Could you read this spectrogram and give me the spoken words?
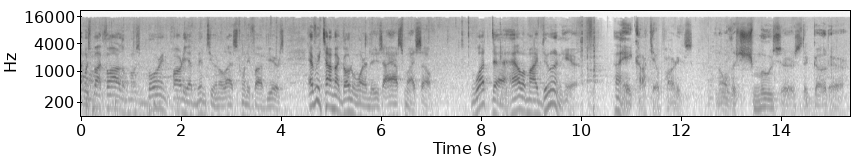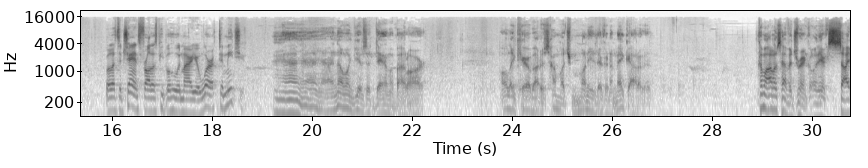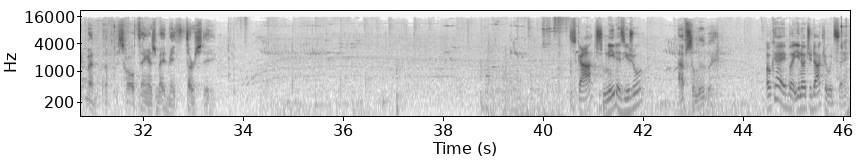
was by far the most boring party I've been to in the last 25 years. Every time I go to one of these, I ask myself, what the hell am I doing here? I hate cocktail parties and all the schmoozers that go there. Well, it's a chance for all those people who admire your work to meet you. Yeah, yeah, yeah. No one gives a damn about art. All they care about is how much money they're gonna make out of it. Come on, let's have a drink. Oh, the excitement of this whole thing has made me thirsty. Scotch, neat as usual? Absolutely. Okay, but you know what your doctor would say.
